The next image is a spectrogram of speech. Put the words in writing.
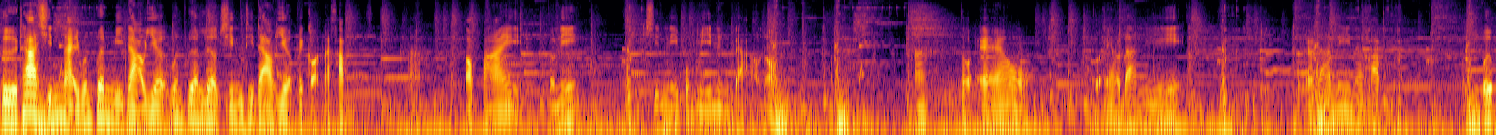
คือถ้าชิ้นไหนเพื่อนๆมีดาวเยอะเพื่อนๆเลือกชิ้นที่ดาวเยอะไปก่อนนะครับต่อไปตัวนี้ชิ้นนี้ผมมี 1 ดาวเนาะะตัว L ตัว L ด้านนี้ตัว L ด้านนี้นะครับปึ๊บ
